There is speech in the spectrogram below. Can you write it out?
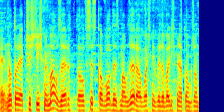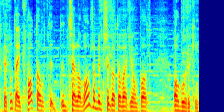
e, no to jak czyściliśmy Mauser, to wszystko wodę z Mausera właśnie wylewaliśmy na tą grządkę tutaj po to celowo, żeby przygotować ją pod ogórki.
